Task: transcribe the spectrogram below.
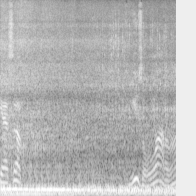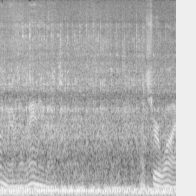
gas up. He used a lot of runway on that landing. Not sure why.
